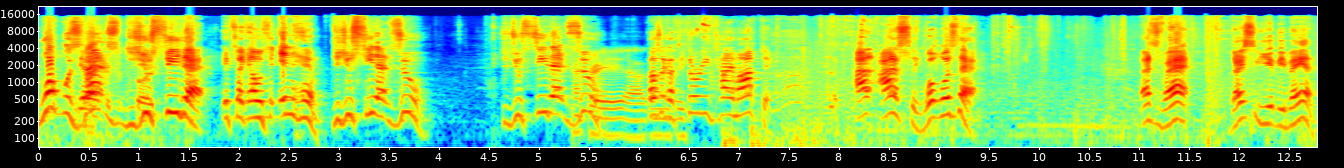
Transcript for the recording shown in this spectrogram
What was that? it's a Did you see that? It's like I was in him. Did you see that zoom? Did you see that zoom? very, uh, that was like a 30 time optic. I, honestly, what was that? That's VAT. Dice can get me banned.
